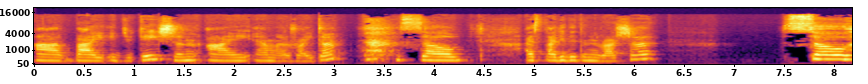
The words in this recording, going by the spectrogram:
Uh, by education, I am a writer. so I studied it in Russia. So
